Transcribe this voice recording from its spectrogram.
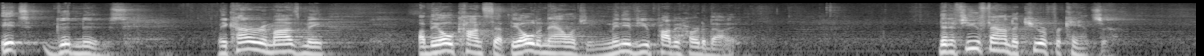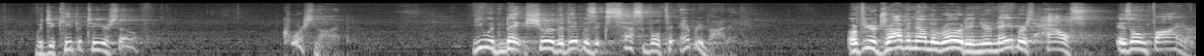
It's good news. It kind of reminds me of the old concept, the old analogy. Many of you probably heard about it that if you found a cure for cancer, would you keep it to yourself? Of course not. You would make sure that it was accessible to everybody. Or if you're driving down the road and your neighbor's house is on fire,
